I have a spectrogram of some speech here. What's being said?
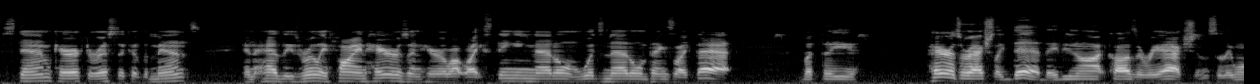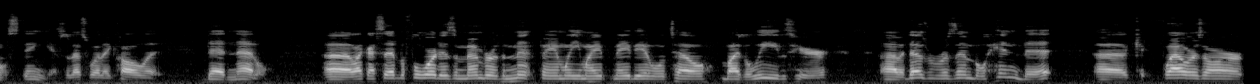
stem characteristic of the mints, and it has these really fine hairs in here, a lot like stinging nettle and woods nettle and things like that. But the hairs are actually dead. They do not cause a reaction, so they won't sting you. So that's why they call it dead nettle. Uh, like I said before, it is a member of the mint family. You might may be able to tell by the leaves here. Uh, it does resemble henbit. Uh, flowers are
